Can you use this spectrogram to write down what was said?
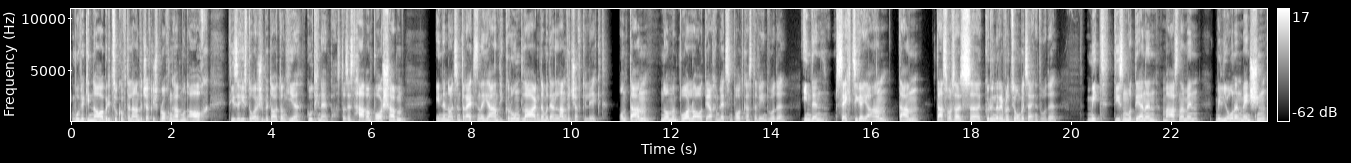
wo wir genau über die Zukunft der Landwirtschaft gesprochen haben und auch diese historische Bedeutung hier gut hineinpasst. Das heißt, Haber und Bosch haben in den 1913er Jahren die Grundlagen der modernen Landwirtschaft gelegt und dann Norman Borlaug, der auch im letzten Podcast erwähnt wurde, in den 60er Jahren dann das, was als äh, grüne Revolution bezeichnet wurde, mit diesen modernen Maßnahmen Millionen Menschen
